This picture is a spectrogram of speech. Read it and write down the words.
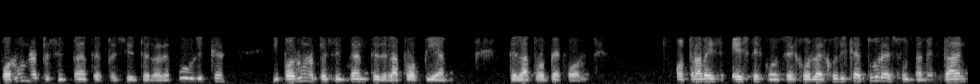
por un representante del presidente de la República y por un representante de la propia de la propia Corte. Otra vez, este Consejo de la Judicatura es fundamental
